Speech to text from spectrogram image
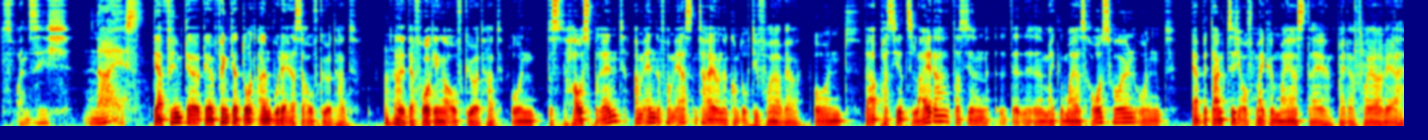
20. Nice. Der Film, der, der fängt ja dort an, wo der erste aufgehört hat. Äh, der Vorgänger aufgehört hat. Und das Haus brennt am Ende vom ersten Teil und dann kommt auch die Feuerwehr. Und da passiert es leider, dass sie dann äh, äh, Michael Myers rausholen und er bedankt sich auf Michael Myers-Style bei der Feuerwehr.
